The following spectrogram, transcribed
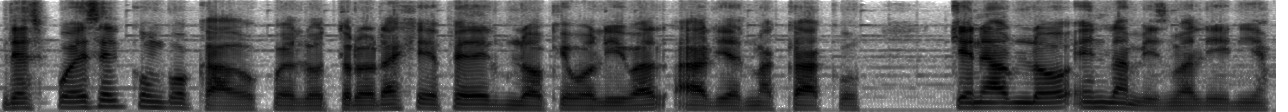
Después el convocado fue el otrora jefe del bloque Bolívar, alias Macaco, quien habló en la misma línea.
